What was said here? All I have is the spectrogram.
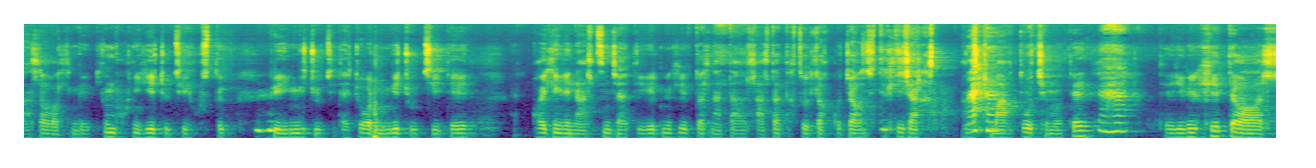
залуу бол ингээд юм бүхний хийж үзье хүсдэг. Би ингэж үзье, тажуугаар ингэж үзье те. Хоёлынгийн алдсан чад ерөнхийдөө бол надад бол алдаад тах зүйл байхгүй. Жохон сэтгэлийн шарах хангаж магадгүй ч юм уу те. Тэгээ ерөнхийдөө бол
